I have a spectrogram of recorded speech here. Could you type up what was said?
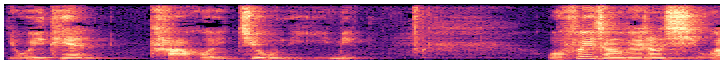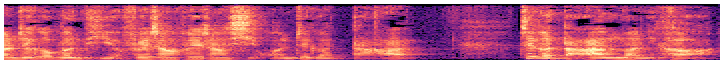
有一天它会救你一命。我非常非常喜欢这个问题，也非常非常喜欢这个答案。这个答案呢？你看啊，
